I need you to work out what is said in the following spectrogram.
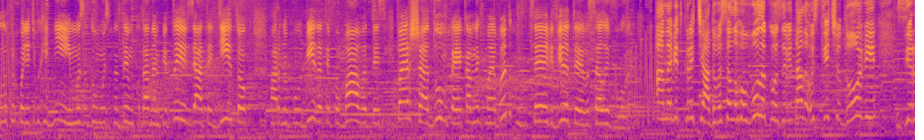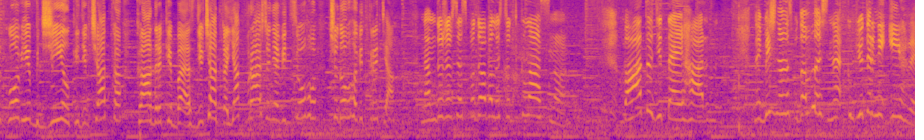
Коли приходять вихідні, і ми задумуємося над тим, куди нам піти, взяти діток, гарно пообідати, побавитись. Перша думка, яка в них має виникнути, це відвідати веселий вулик. А на відкриття до веселого вулику завітали ось ці чудові зіркові бджілки, дівчатка, кадрики без. Дівчатка, як враження від цього чудового відкриття? Нам дуже все сподобалось, тут класно. Багато дітей гарних. Найбільше нам сподобались не комп'ютерні ігри.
